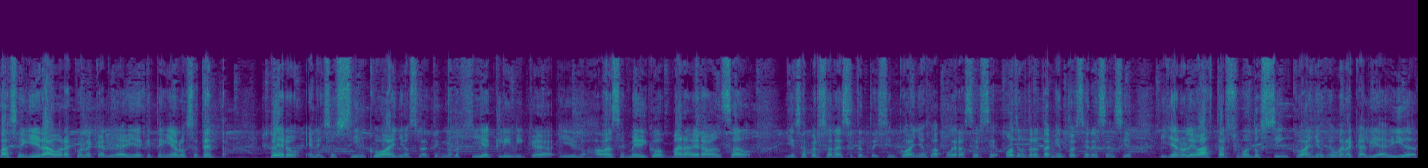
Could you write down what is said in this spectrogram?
va a seguir ahora con la calidad de vida que tenía a los 70. Pero en esos cinco años la tecnología clínica y los avances médicos van a haber avanzado y esa persona de 75 años va a poder hacerse otro tratamiento de senescencia y ya no le va a estar sumando cinco años de buena calidad de vida,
